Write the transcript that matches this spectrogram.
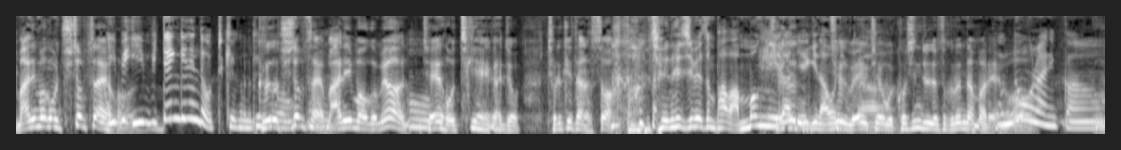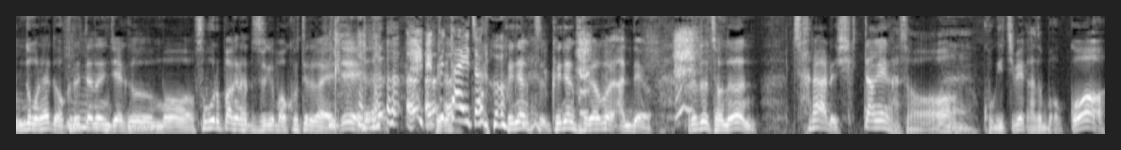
많이 먹으면 추접사요. 입이 입이 땡기는데 어떻게 그럼 그래도 추접사요. 많이 먹으면 쟤는 어떻게 해가지고 저렇게 살았어. 쟤네 집에선 밥 안 먹니라는 얘기 나오니까. 쟤는 왜, 쟤왜 거신 들려서 그런단 말이에요. 운동을 하니까 운동을 해도 그럴 때는 이제 그뭐 수부르빵이라도 두 개 먹고 들어가야지. 에피타이저로 그냥 드- 그냥 들어가면 안 돼요. 그래서 저는 차라리 식당에 가서 네. 고깃집에 가서 먹고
